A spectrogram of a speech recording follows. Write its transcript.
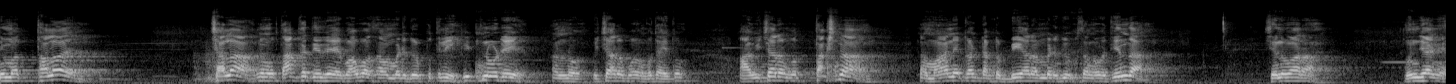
ನಿಮ್ಮ ತಲ ಛಲ, ನಿಮ್ಮ ತಾಕತ್ತಿದೆ ಬಾಬಾ ಸಾಹೇಬ್ ಅಂಬೇಡ್ಕರ್ ಪುತ್ಲಿ ಹಿಟ್ಟು ನೋಡಿ ಅನ್ನೋ ವಿಚಾರ ಗೊತ್ತಾಯಿತು. ಆ ವಿಚಾರ ಗೊತ್ತ ತಕ್ಷಣ ನಮ್ಮ Anekal doctor B R Ambedkar ಸಂಘ ವತಿಯಿಂದ ಶನಿವಾರ ಮುಂಜಾನೆ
